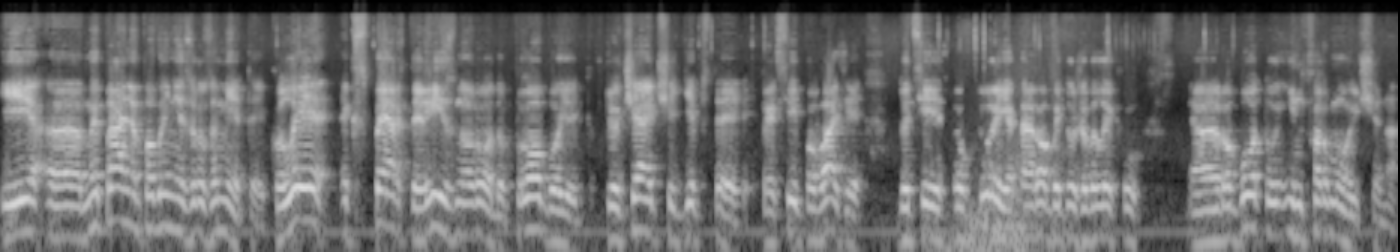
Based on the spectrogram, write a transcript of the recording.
І е, ми правильно повинні зрозуміти, коли експерти різного роду пробують, включаючи діпстейт, при всій повазі до цієї структури, яка робить дуже велику е, роботу, інформуючи нас.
